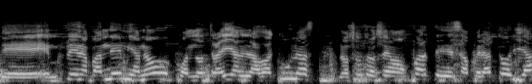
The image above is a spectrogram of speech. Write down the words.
en plena pandemia, ¿no? Cuando traían las vacunas, nosotros éramos parte de esa operatoria.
